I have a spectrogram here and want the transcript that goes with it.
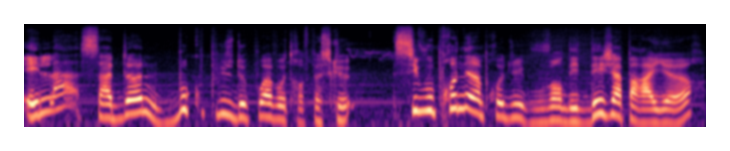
Et là, ça donne beaucoup plus de poids à votre offre. Parce que si vous prenez un produit que vous vendez déjà par ailleurs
